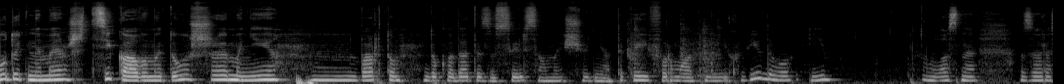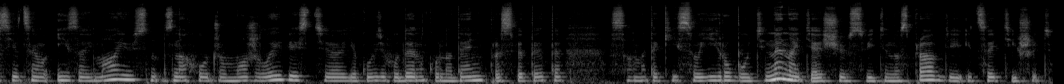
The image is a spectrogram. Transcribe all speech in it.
будуть не менш цікавими. Тож е, мені варто докладати зусиль саме щодня. Такий формат моїх відео і. Власне, зараз я цим і займаюсь, знаходжу можливість е, якусь годинку на день присвятити саме такій своїй роботі. Не найтяжчій у світі насправді, і це тішить.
